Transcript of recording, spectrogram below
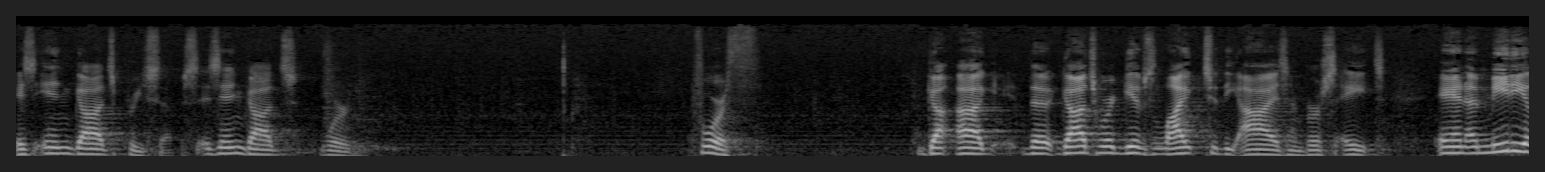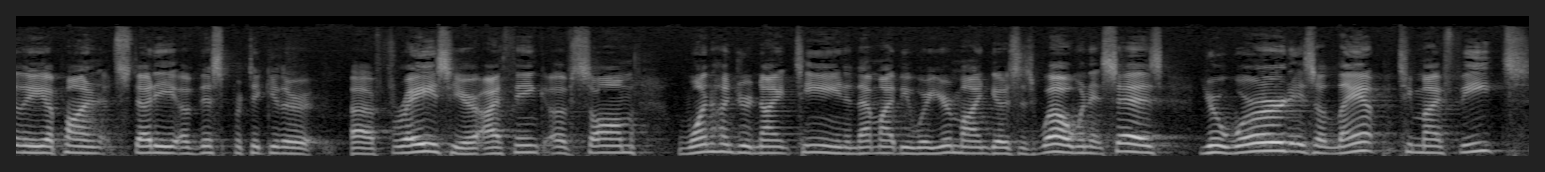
is in God's precepts, is in God's word. Fourth, God, uh, the, God's word gives light to the eyes in verse 8. And immediately upon study of this particular uh, phrase here, I think of Psalm 119, and that might be where your mind goes as well, when it says, Your word is a lamp to my feet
